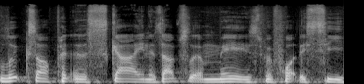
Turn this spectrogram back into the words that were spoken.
looks up into the sky and is absolutely amazed with what they see?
